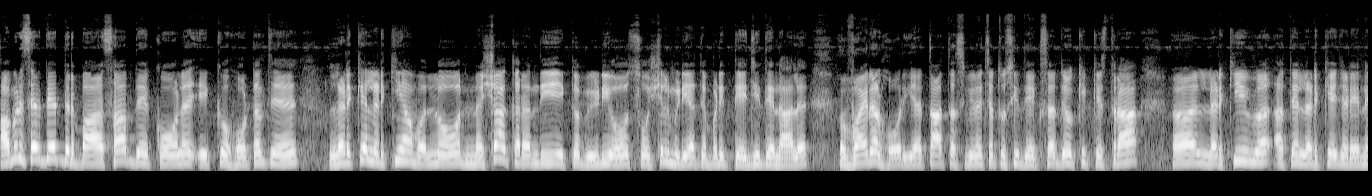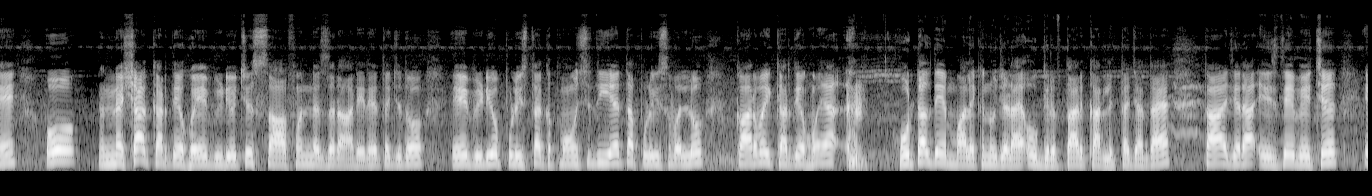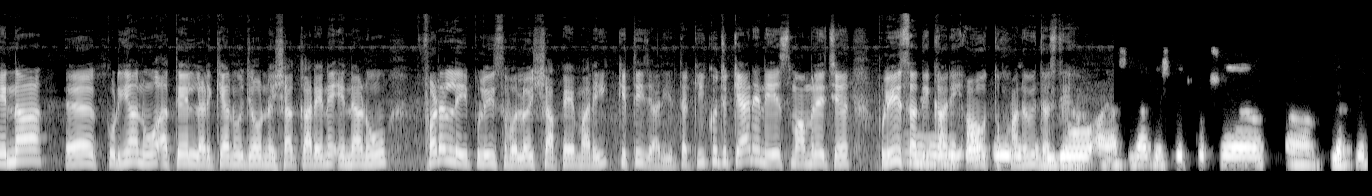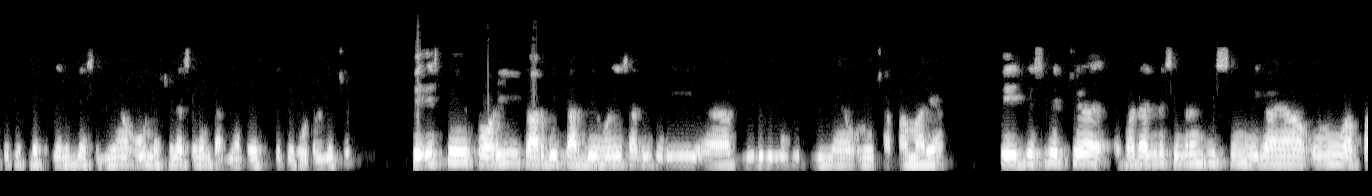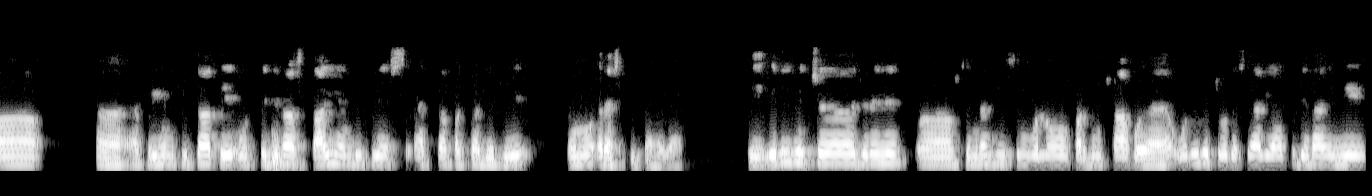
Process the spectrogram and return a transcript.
ਅੰਮ੍ਰਿਤਸਰ ਦੇ ਦਰਬਾਰ ਸਾਹਿਬ ਦੇ ਕੋਲ ਇੱਕ ਹੋਟਲ 'ਚ ਲੜਕੇ ਲੜਕੀਆਂ ਵੱਲੋਂ ਨਸ਼ਾ ਕਰਨ ਦੀ ਇੱਕ ਵੀਡੀਓ ਸੋਸ਼ਲ ਮੀਡੀਆ ਤੇ ਬੜੀ ਤੇਜ਼ੀ ਦੇ ਨਾਲ ਵਾਇਰਲ ਹੋ ਰਹੀ ਹੈ। ਤਾਂ ਤਸਵੀਰਾਂ 'ਚ ਤੁਸੀਂ ਦੇਖ ਸਕਦੇ ਹੋ ਕਿ ਕਿਸ ਤਰ੍ਹਾਂ ਲੜਕੀ ਅਤੇ ਲੜਕੇ ਜਿਹੜੇ ਨੇ, ਉਹ ਨਸ਼ਾ ਕਰਦੇ ਹੋਏ ਵੀਡੀਓ 'ਚ ਸਾਫ਼ ਨਜ਼ਰ ਆ ਰਹੇ ਨੇ। ਤੇ ਜਦੋਂ ਇਹ ਵੀਡੀਓ ਪੁਲਿਸ ਤੱਕ ਪਹੁੰਚਦੀ ਹੈ ਤਾਂ ਪੁਲਿਸ ਵੱਲੋਂ ਕਾਰਵਾਈ ਕਰਦੇ ਹੋਇਆ ਹੋਟਲ ਦੇ ਮਾਲਕ ਨੂੰ ਜਿਹੜਾ ਹੈ ਉਹ ਗ੍ਰਿਫਤਾਰ ਕਰ ਲਿੱਤਾ ਜਾਂਦਾ ਹੈ। ਤਾਂ ਜਿਹੜਾ ਇਸ ਦੇ ਵਿੱਚ ਇਹਨਾਂ ਕੁੜੀਆਂ ਨੂੰ ਅਤੇ ਲੜਕਿਆਂ ਨੂੰ ਜੋ ਨਸ਼ਾ ਕਰ ਰਹੇ ਨੇ ਇਹਨਾਂ ਨੂੰ ਫੜਨ ਲਈ ਪੁਲਿਸ ਵੱਲੋਂ ਛਾਪੇਮਾਰੀ ਕੀਤੀ ਜਾ ਰਹੀ ਹੈ। ਤਾਂ ਕੀ ਕੁਝ ਕਹਿ ਰਹੇ ਨੇ ਇਸ ਮਾਮਲੇ 'ਚ ਪੁਲਿਸ ਅਧਿਕਾਰੀ? ਆਓ ਤੁਹਾਨੂੰ ਵੀ ਦੱਸਦੇ ਹਾਂ। ਆਇਆ ਸੀਗਾ ਜਿਸ ਵਿੱਚ ਕੁਝ ਲੜਕੇ ਤੇ ਕੁਝ ਲੜਕੀਆਂ ਜਿਹੜੀਆਂ ਸੀਗੀਆਂ ਉਹ ਨਸ਼ੇ ਦਾ ਸੇਵਨ ਕਰਦੀਆਂ ਤੇ ਕਿਸੇ ਹੋਟਲ ਵਿੱਚ। ਤੇ ਇਸ ਤੇ ਫੌਰੀ ਕਾਰਵਾਈ ਕਰਦੇ ਹੋਏ ਸਾਡੀ ਜਿਹੜੀ ਬੀ ਡਿਵੀਜ਼ਨ ਦੀ ਟੀਮ ਹੈ ਉਹਨੇ ਛਾਪਾ ਮਾਰਿਆ। ਤੇ ਜਿਸ ਵਿੱਚ ਸਾਡਾ ਜਿਹੜਾ ਸਿਮਰਨਜੀਤ ਸਿੰਘ ਹੈਗਾ ਆ ਉਹਨੂੰ ਆਪਾਂ ਐਪਰੀਹੈਂਡ ਕੀਤਾ ਤੇ ਉੱਤੇ ਜਿਹੜਾ 27 ਐਨਡੀਪੀਐਸ ਐਕਟ ਦਾ ਪਰਚਾ ਦੇ ਕੇ ਉਹਨੂੰ ਅਰੈਸਟ ਕੀਤਾ ਹੈਗਾ। ਤੇ ਇਹਦੇ ਵਿੱਚ ਜਿਹੜੇ ਸਿਮਰਨਜੀਤ ਸਿੰਘ ਵੱਲੋਂ ਪਰਦਿਸ਼ਾ ਹੋਇਆ ਹੈ ਉਹਦੇ ਵਿੱਚ ਉਹ ਦੱਸਿਆ ਗਿਆ ਕਿ ਜਿਹੜਾ ਇਹ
